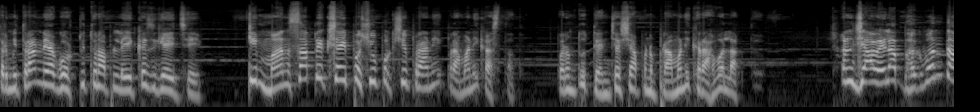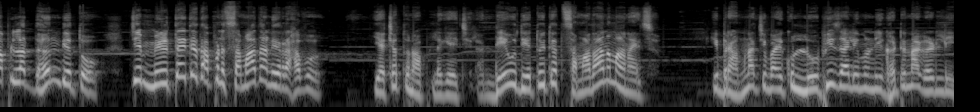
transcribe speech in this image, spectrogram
तर मित्रांनो या गोष्टीतून आपल्याला एकच घ्यायचं आहे की माणसापेक्षाही पशु पक्षी प्राणी प्रामाणिक असतात. परंतु त्यांच्याशी आपण प्रामाणिक राहावं लागतं. आणि ज्या वेळेला भगवंत आपल्याला धन देतो जे मिळतंय त्यात आपण समाधानी राहावं याच्यातून आपलं घ्यायचे देव देतोय त्यात समाधान मानायचं. ही ब्राह्मणाची बायको लोभी झाली म्हणून ही घटना घडली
